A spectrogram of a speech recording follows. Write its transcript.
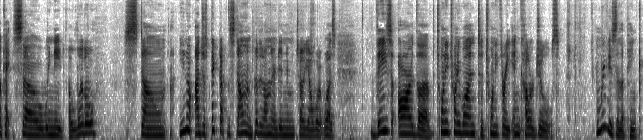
Okay, so we need a little stone. You know, I just picked up the stone and put it on there and didn't even tell y'all what it was. These are the 2021 to 23 in color jewels. And we're using the pink.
